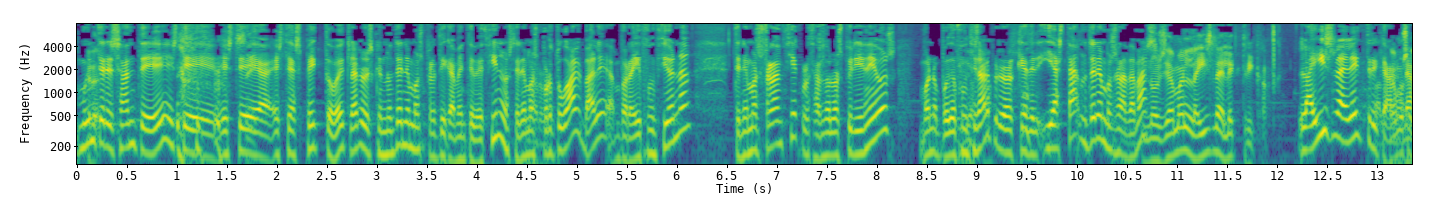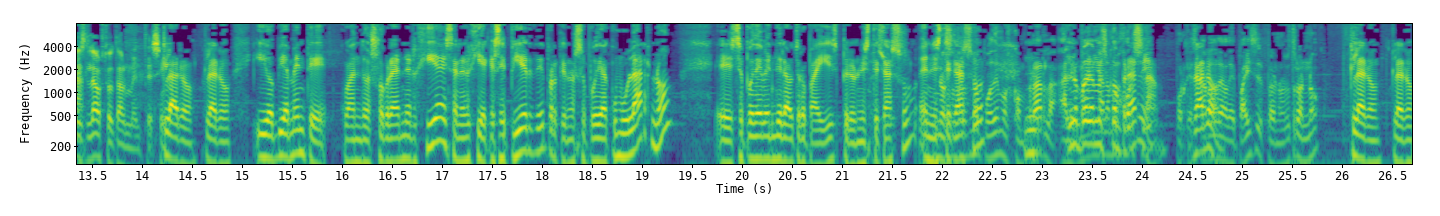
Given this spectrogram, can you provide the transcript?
muy interesante ¿eh? este, este, este aspecto. ¿eh? Claro, es que no tenemos prácticamente vecinos. Tenemos Portugal, ¿vale? Por ahí funciona. Tenemos Francia cruzando los Pirineos. Bueno, puede funcionar, pero es que ya está, no tenemos nada más. Nos llaman la isla eléctrica. La isla eléctrica. Estamos aislados totalmente, sí. Claro, claro. Y obviamente, cuando sobra energía, esa energía que se pierde porque no se puede acumular, ¿no? Eh, se puede vender a otro país, pero en este caso, en este caso, no podemos comprarla. no podemos comprarla, porque claro. está de países, pero nosotros no. Claro, claro.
